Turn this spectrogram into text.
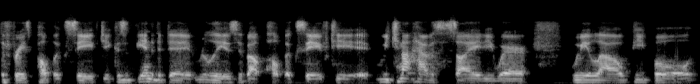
the phrase public safety, because at the end of the day, it really is about public safety. We cannot have a society where we allow people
